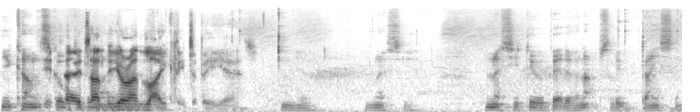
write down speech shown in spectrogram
You can't score. No, it's un- you're unlikely to be. Yes. Yeah, unless you unless you do a bit of an absolute dicing.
